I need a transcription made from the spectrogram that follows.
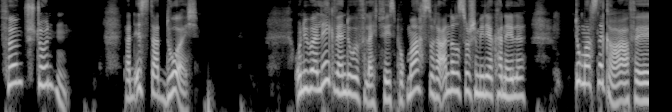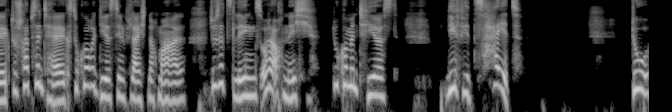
Fünf Stunden. dann ist da durch. Und überleg, wenn du vielleicht Facebook machst oder andere Social-Media-Kanäle, du machst eine Grafik, du schreibst den Text, du korrigierst ihn vielleicht nochmal, du sitzt links oder auch nicht, du kommentierst, wie viel Zeit du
